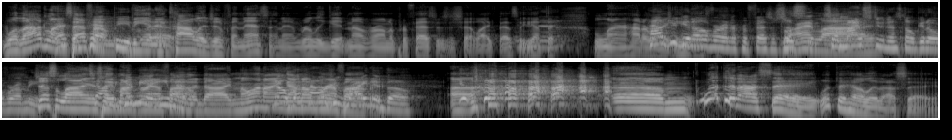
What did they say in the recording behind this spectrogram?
Well, I learned That's that from being in college and finessing and really getting over on the professors and shit like that. So you have to learn how to write. How'd you get over on a professor? So, I, so my students don't get over on me. Just lie and Tell say me, my give me an grandfather died, knowing I ain't no, got but no how'd grandfather. you write it though? Um, what did I say? What the hell did I say?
